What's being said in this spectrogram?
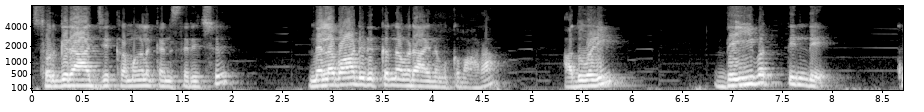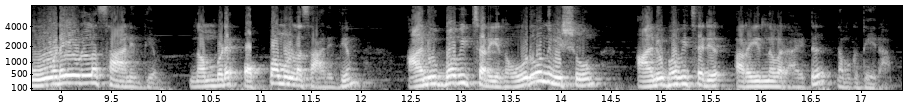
സ്വർഗരാജ്യ ക്രമങ്ങൾക്കനുസരിച്ച് നിലപാടെടുക്കുന്നവരായി നമുക്ക് മാറാം. അതുവഴി ദൈവത്തിന്റെ കൂടെയുള്ള സാന്നിധ്യം നമ്മുടെ ഒപ്പമുള്ള സാന്നിധ്യം അനുഭവിച്ചറിയുന്ന ഓരോ നിമിഷവും അനുഭവിച്ചറി അറിയുന്നവരായിട്ട് നമുക്ക് തീരാം.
